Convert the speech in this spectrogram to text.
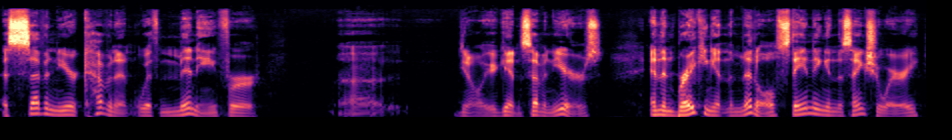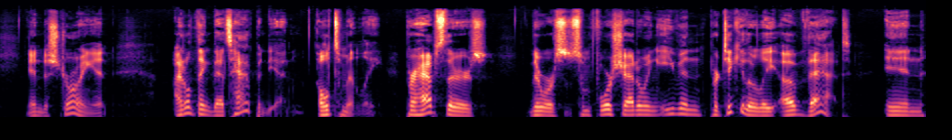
a seven year covenant with many for, uh, you know, again, seven years, and then breaking it in the middle, standing in the sanctuary and destroying it, I don't think that's happened yet, ultimately. Perhaps there's there was some foreshadowing even particularly of that in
